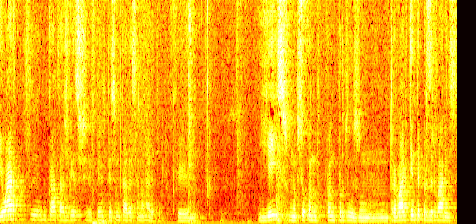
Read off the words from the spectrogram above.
eu arte, um bocado, às vezes, penso, penso um bocado dessa maneira. Tipo, que, e é isso, uma pessoa quando, quando produz um, um, trabalho tenta preservar isso.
